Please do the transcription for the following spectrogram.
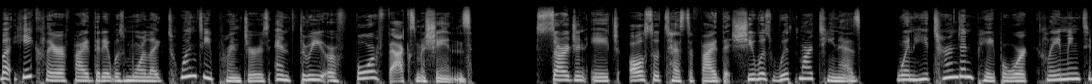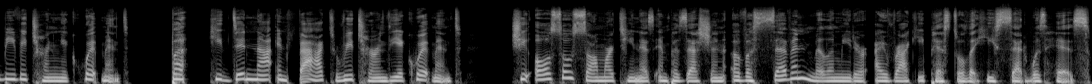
but he clarified that it was more like 20 printers and three or four fax machines. Sergeant H also testified that she was with Martinez when he turned in paperwork claiming to be returning equipment, but he did not, in fact, return the equipment. She also saw Martinez in possession of a 7mm Iraqi pistol that he said was his.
